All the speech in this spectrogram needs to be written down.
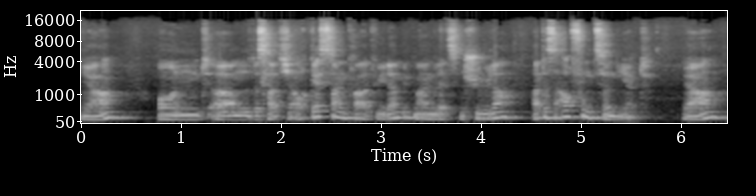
Ja, und ähm, das hatte ich auch gestern gerade wieder mit meinem letzten Schüler, hat das auch funktioniert. Ja,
